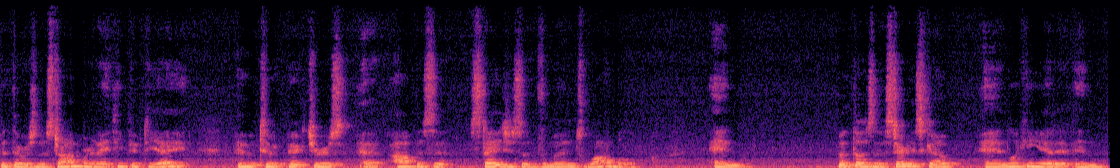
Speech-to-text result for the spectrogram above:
But there was an astronomer in 1858 who took pictures at opposite stages of the moon's wobble and put those in a stereoscope and looking at it in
